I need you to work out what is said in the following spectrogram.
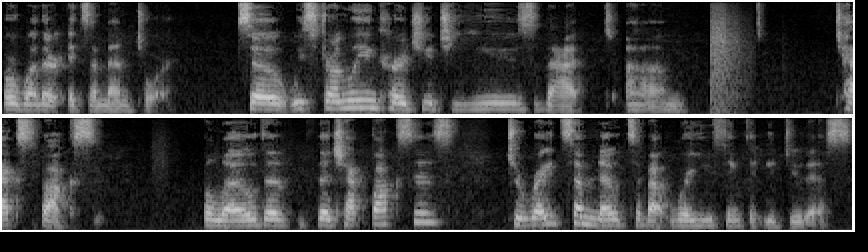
or whether it's a mentor. So we strongly encourage you to use that um, text box below the, the check boxes to write some notes about where you think that you do this.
